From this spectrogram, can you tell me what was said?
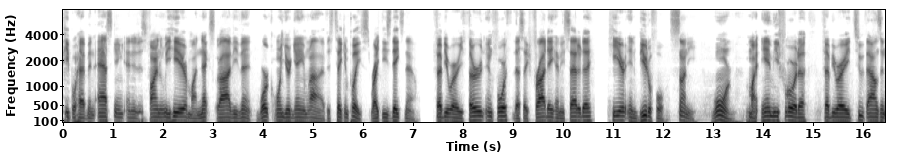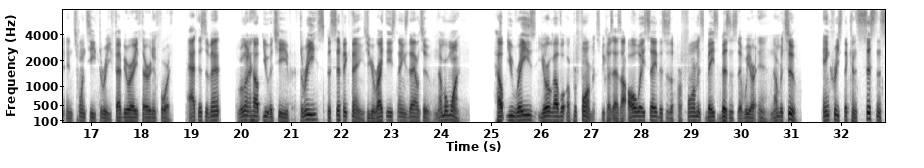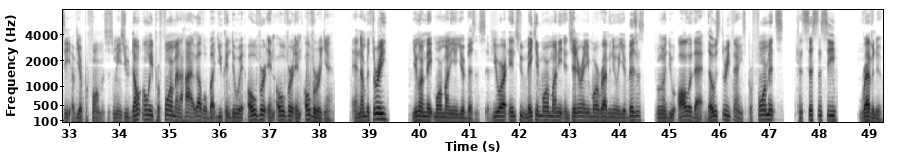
People have been asking, and it is finally here. My next live event, Work on Your Game Live, is taking place. Write these dates down. February 3rd and 4th, that's a Friday and a Saturday, here in beautiful, sunny, warm Miami, Florida, February 2023, February 3rd and 4th. At this event, we're going to help you achieve three specific things. You can write these things down too. Number one, help you raise your level of performance because, as I always say, this is a performance based business that we are in. Number two, increase the consistency of your performance, This means you don't only perform at a high level, but you can do it over and over and over again. And number three, you're going to make more money in your business. If you are into making more money and generating more revenue in your business, we're going to do all of that. Those three things performance, consistency, revenue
